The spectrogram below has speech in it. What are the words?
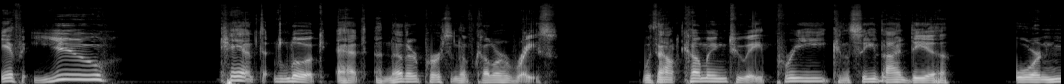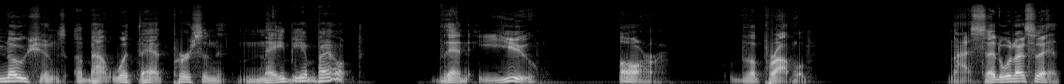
If you can't look at another person of color or race without coming to a preconceived idea or notions about what that person may be about, then you are the problem. I said what I said.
